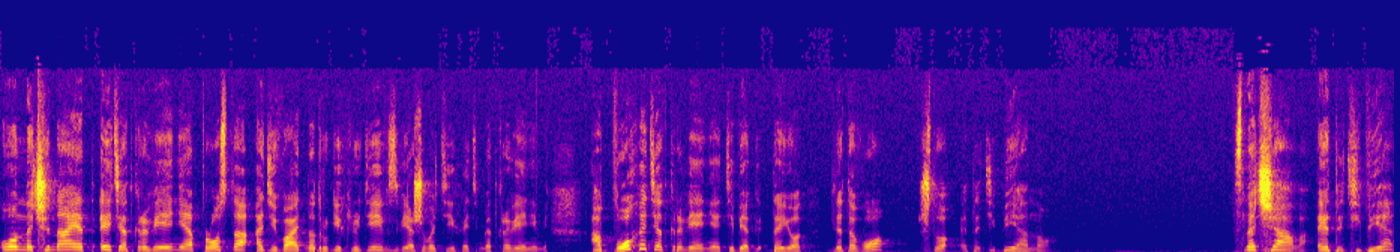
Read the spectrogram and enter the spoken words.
он начинает эти откровения просто одевать на других людей, взвешивать их этими откровениями. А Бог эти откровения тебе дает для того, что это тебе оно. Сначала это тебе,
